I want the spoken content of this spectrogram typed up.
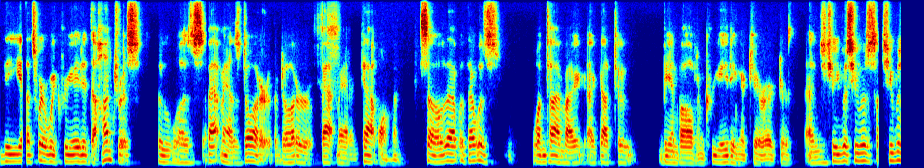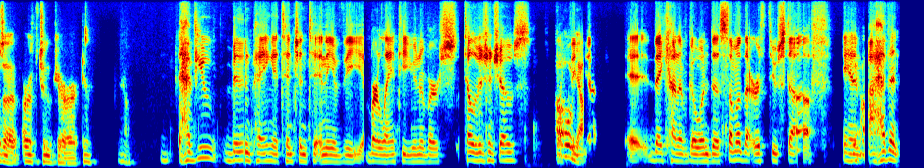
the that's where we created the Huntress, who was Batman's daughter, the daughter of Batman and Catwoman. So that was that was one time I, I got to be involved in creating a character, and she was she was she was a Earth Two character. Have you been paying attention to any of the berlanti universe television shows Oh, the, yeah. uh, they kind of go into some of the earth 2 stuff and Yeah. i haven't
